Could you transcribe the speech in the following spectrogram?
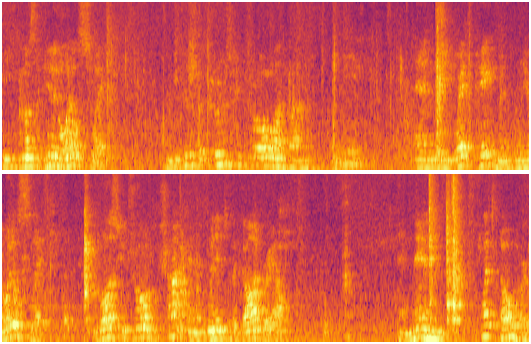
he must have hit an oil slick. And because of the cruise control on, uh, and the wet pavement and the oil slick, he lost control the truck and it went into the guardrail. And then flipped over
